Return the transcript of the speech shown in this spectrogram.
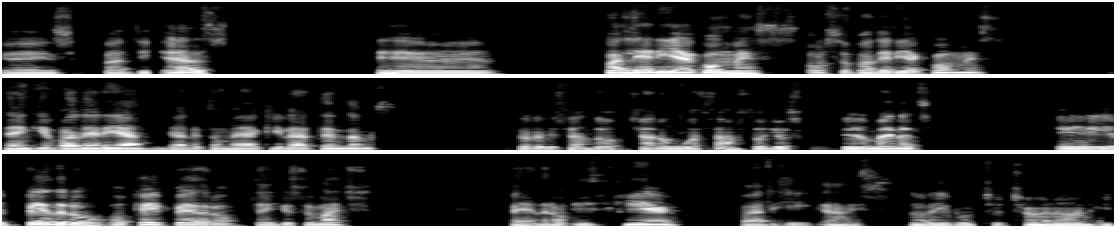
Okay, somebody else. Eh, Valeria Gómez, also Valeria Gómez. Thank you, Valeria. Ya le tomé aquí la attendance. Estoy revisando chat on WhatsApp, so just give me a minute. Eh, Pedro, okay, Pedro, thank you so much. Pedro is here, but he uh, is not able to turn on his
